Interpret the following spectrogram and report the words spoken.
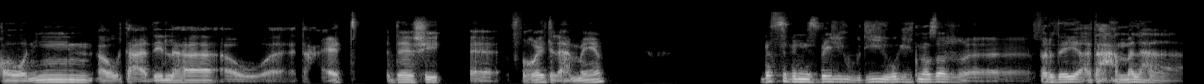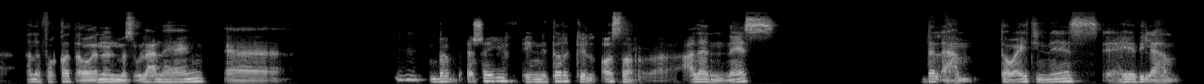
قوانين أو تعديلها آه، تحقيقات ده شيء آه، في غاية الأهمية. بس بالنسبة لي ودي وجهة نظر آه، فردية أتحملها أنا فقط أو أنا المسؤول عنها يعني آه، ببقى شايف إن ترك الأثر على الناس ده الأهم. توعية الناس هي دي الأهم.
